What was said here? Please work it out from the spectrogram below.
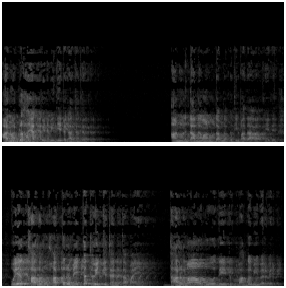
අනුග්‍රහයක් වෙන විදියට ගත කර. අන්න දම්මානු දම්ම ප්‍රතිපදාවකේද. ඔය කරුණු හතරම එකතු වෙච්ච තැන තමයි ධර්මාවබෝධයට මඟ විවරවෙේ.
